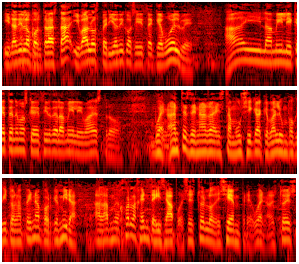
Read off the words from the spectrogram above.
y nadie lo contrasta y va a los periódicos y dice que vuelve. Ay, la mili, ¿qué tenemos que decir de la mili, maestro? Bueno, antes de nada, esta música que vale un poquito la pena, porque mira, a lo mejor la gente dice, ah, pues esto es lo de siempre. Bueno, esto es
